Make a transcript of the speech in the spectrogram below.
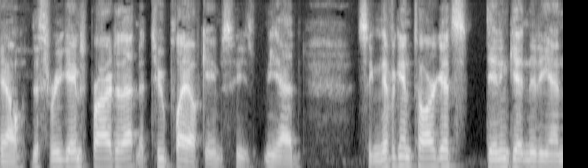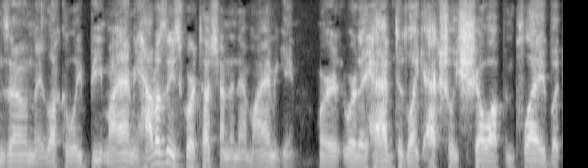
you know, the three games prior to that and the two playoff games, he's, he had significant targets, didn't get into the end zone. They luckily beat Miami. How doesn't he score a touchdown in that Miami game where, where they had to like actually show up and play? But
